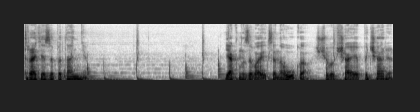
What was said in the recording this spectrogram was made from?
Третє запитання. Як називається наука, що вивчає печери?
